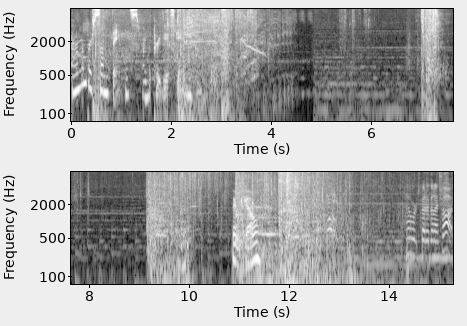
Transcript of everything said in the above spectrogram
I remember some things from the previous game. There we go. That worked better than I thought.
